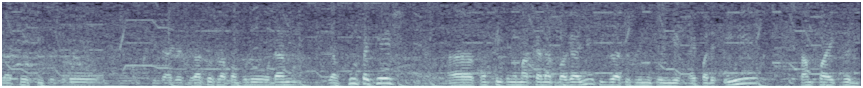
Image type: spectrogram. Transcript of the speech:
RM170 kita ada RM180 dan yang full package uh, complete dengan makan dan sebagainya RM350 daripada A sampai ke D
